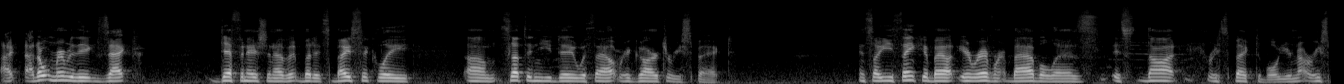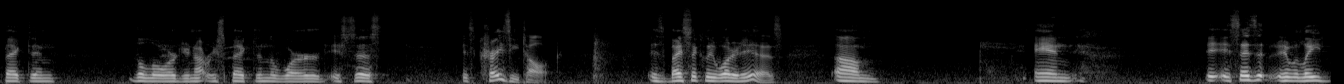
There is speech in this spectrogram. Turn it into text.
I, I don't remember the exact definition of it, but it's basically um, something you do without regard to respect. And so you think about irreverent babble as it's not respectable. You're not respecting the Lord. You're not respecting the Word. It's just, it's crazy talk, is basically what it is. Um, and it, it says it, it will lead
